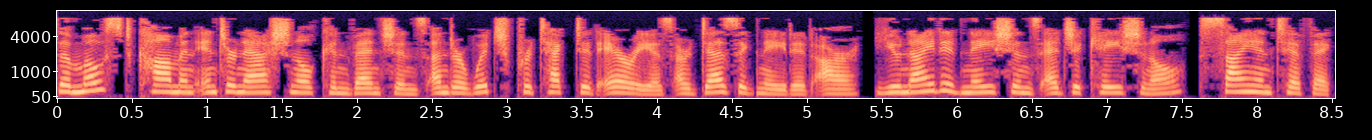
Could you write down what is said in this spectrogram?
The most common international conventions under which protected areas are designated are, United Nations Educational, Scientific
